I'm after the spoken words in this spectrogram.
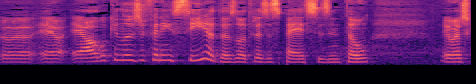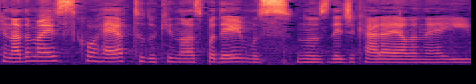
ah, é, é algo que nos diferencia das outras espécies. Então, eu acho que nada mais correto do que nós podermos nos dedicar a ela, né? E,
